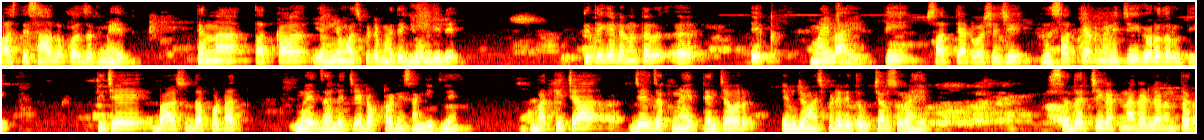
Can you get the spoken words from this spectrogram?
पाच ते सहा लोक जखमी आहेत त्यांना तात्काळ एम जी एम हॉस्पिटलमध्ये घेऊन गेले. तिथे गेल्यानंतर एक महिला आहे. ती सात ते आठ वर्षाची सात ते आठ महिन्याची गरोदर होती. तिचे बाळसुद्धा पोटात मयत झाल्याचे डॉक्टरांनी सांगितले. बाकीच्या जे जखमी आहेत त्यांच्यावर एम जी एम हॉस्पिटल येथे उपचार सुरू आहेत. सदरची घटना घडल्यानंतर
